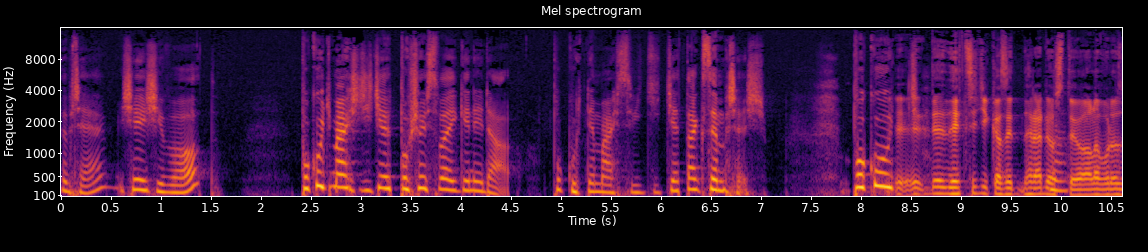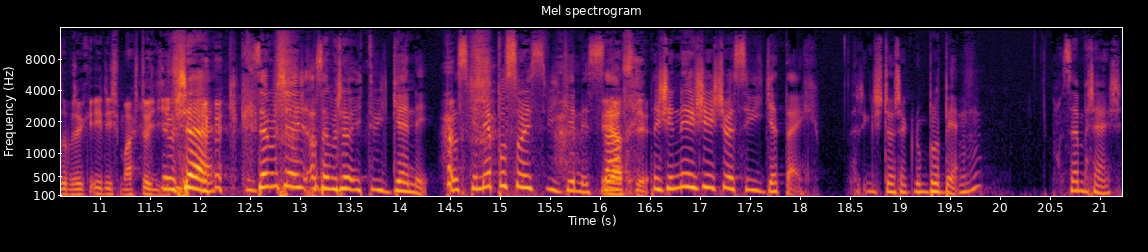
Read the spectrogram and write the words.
Dobře, že je život, pokud máš dítě, pošleš svoje geny dál. Pokud nemáš svý dítě, tak zemřeš. Pokud... Nechci ti kazit radost, no. jo, ale ono dobře, i když máš to dítě. Dobře, zemřeš a zemřou i tvý geny. Prostě neposuneš svý geny sám, Jasně. takže nežiješ ve svých dětech. Když to řeknu blbě. Mm-hmm. Zemřeš.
